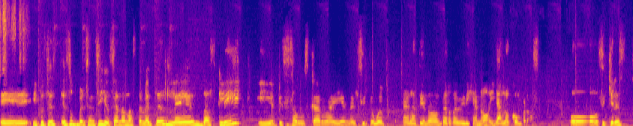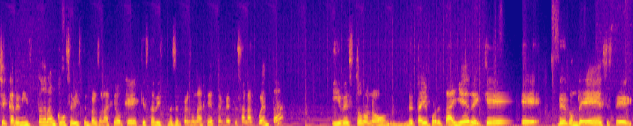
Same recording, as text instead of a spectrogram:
Eh, y pues es es súper sencillo, o sea, nada más te metes, lees, das clic y empiezas a buscar ahí en el sitio web, en la tienda donde te redirige, ¿no? Y ya lo compras. O si quieres checar en Instagram cómo se viste un personaje o qué, qué está vistiendo ese personaje, te metes a la cuenta y ves todo, ¿no? Detalle por detalle de qué, de dónde es, este,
